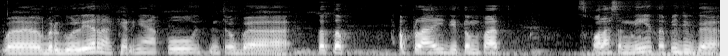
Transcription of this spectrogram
Be- bergulir. Akhirnya aku mencoba tetap apply di tempat sekolah seni tapi juga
